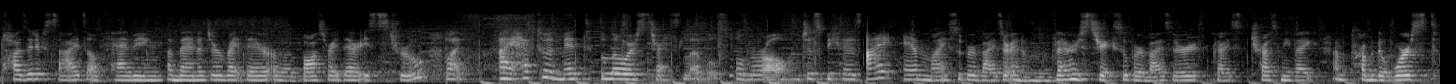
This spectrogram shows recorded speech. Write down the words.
positive sides of having a manager right there or a boss right there it's true but I have to admit lower stress levels overall just because I am my supervisor and I'm a very strict supervisor. Guys trust me like I'm probably the worst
